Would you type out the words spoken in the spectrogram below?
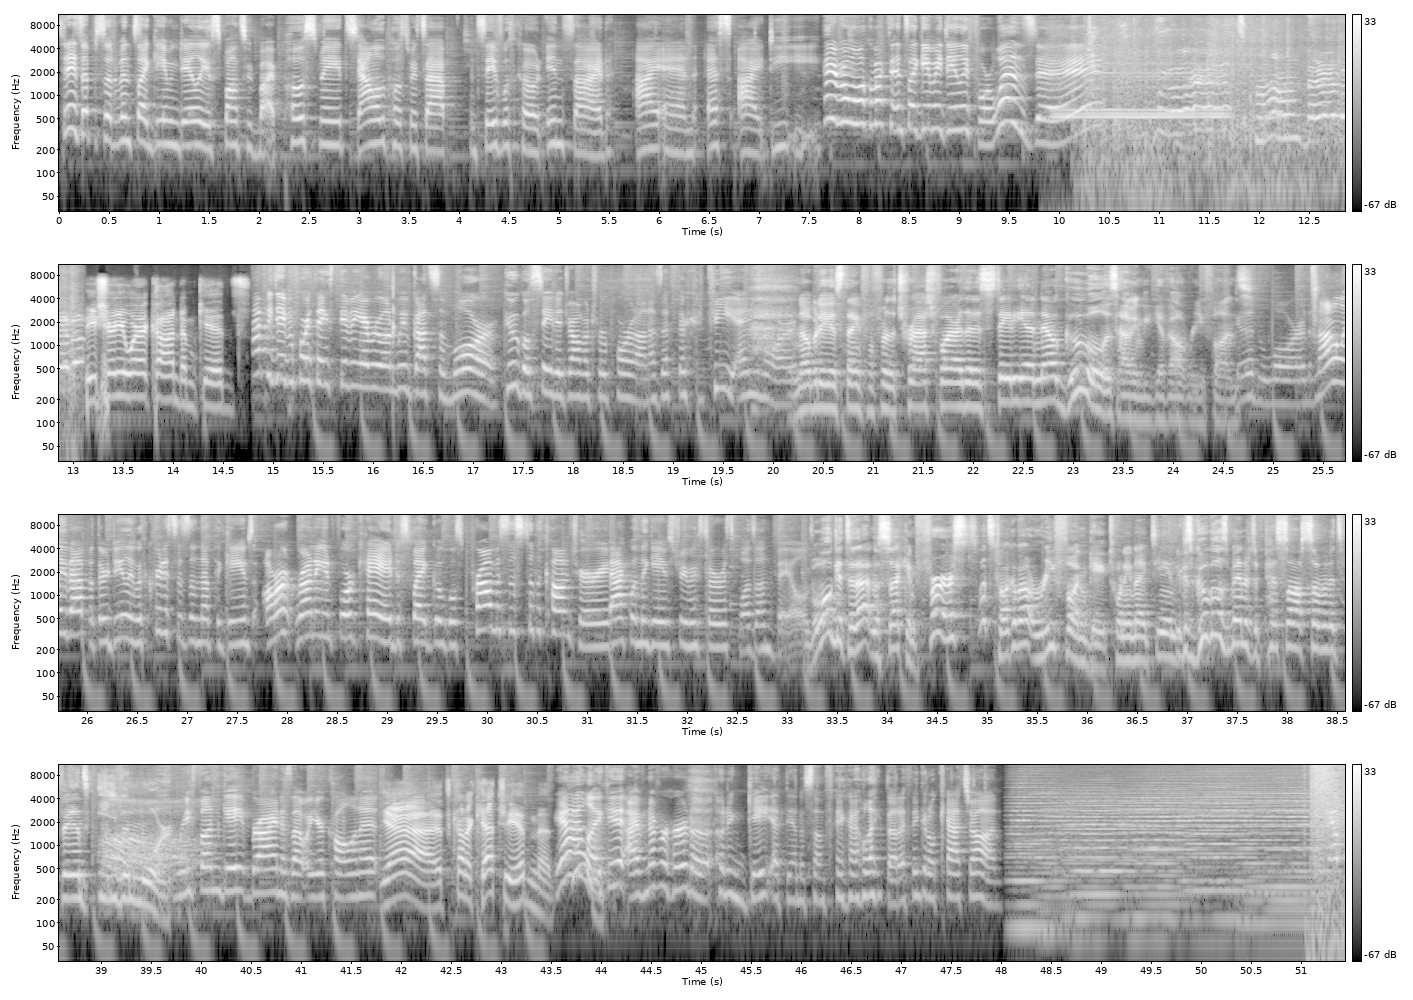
Today's episode of Inside Gaming Daily is sponsored by Postmates. Download the Postmates app and save with code INSIDE, I N S I D E. Hey everyone, welcome back to Inside Gaming Daily for Wednesday. Be sure you wear a condom, kids. Happy day before Thanksgiving, everyone. We've got some more Google Stadia drama to report on, as if there could be any more. Nobody is thankful for the trash fire that is Stadia, and now Google is having to give out refunds. Good lord. Not only that, but they're dealing with criticism that the games aren't running in 4K despite Google's promises to the contrary back when the game streaming service was unveiled. But we'll get to that in a second. First, let's talk about Refundgate 2019 because Google has managed to piss off some of its fans even more. Refund gate, Brian, is that what you're calling it? Yeah, it's kind of catchy, isn't it? Yeah, I like it. I've never heard of putting gate at the end of something. I like that. I think it'll catch on.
